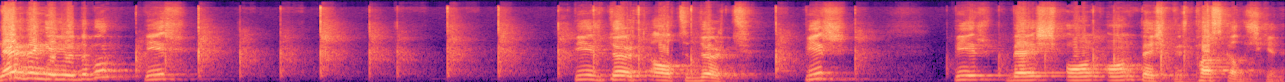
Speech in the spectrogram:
Nereden geliyordu bu? 1 1, 4, 6, 4, 1, 1, 5, 10, 10, 5, 1. Pascal üçgeni.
